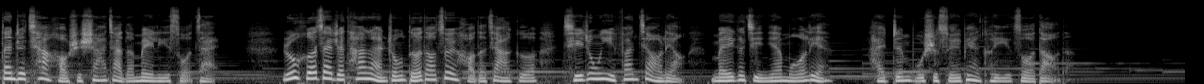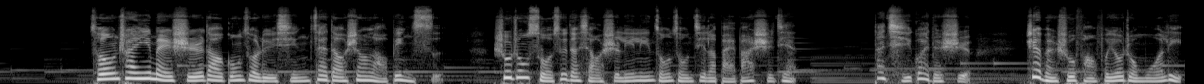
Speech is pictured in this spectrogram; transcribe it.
但这恰好是杀价的魅力所在。”如何在这贪婪中得到最好的价格？其中一番较量，没个几年磨练，还真不是随便可以做到的。从穿衣美食到工作旅行，再到生老病死，书中琐碎的小事林林总总记了百八十件。但奇怪的是，这本书仿佛有种魔力，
